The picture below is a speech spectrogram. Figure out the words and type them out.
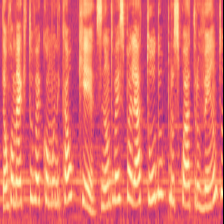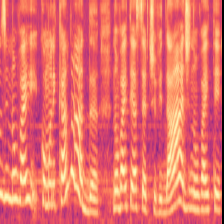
Então como é que tu vai comunicar o quê? Senão tu vai espalhar tudo para os quatro ventos e não vai comunicar nada. Não vai ter assertividade, não vai ter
